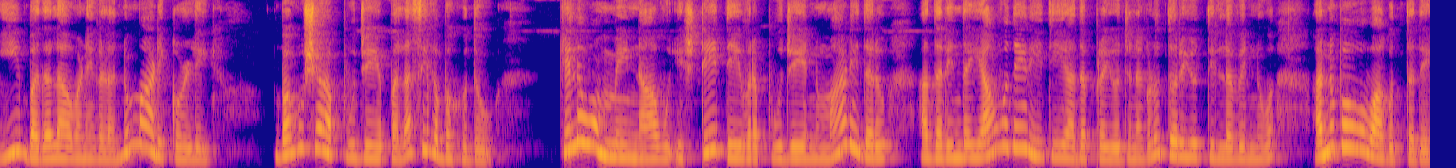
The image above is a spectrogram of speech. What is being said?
ಈ ಬದಲಾವಣೆಗಳನ್ನು ಮಾಡಿಕೊಳ್ಳಿ. ಬಹುಶಃ ಪೂಜೆಯ ಫಲ ಸಿಗಬಹುದು. ಕೆಲವೊಮ್ಮೆ ನಾವು ಎಷ್ಟೇ ದೇವರ ಪೂಜೆಯನ್ನು ಮಾಡಿದರೂ ಅದರಿಂದ ಯಾವುದೇ ರೀತಿಯಾದ ಪ್ರಯೋಜನಗಳು ದೊರೆಯುತ್ತಿಲ್ಲವೆನ್ನುವ ಅನುಭವವಾಗುತ್ತದೆ.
